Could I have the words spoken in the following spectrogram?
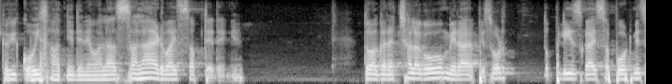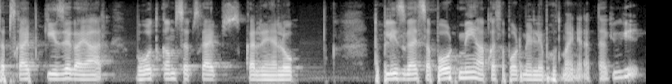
क्योंकि कोई साथ नहीं देने वाला, सलाह एडवाइस सब दे देंगे। तो अगर अच्छा लगा मेरा एपिसोड तो प्लीज़ गाइस सपोर्ट में सब्सक्राइब कीजिएगा यार। बहुत कम सब्सक्राइब कर रहे हैं लोग। तो प्लीज़ गाइज़ सपोर्ट मी आपका सपोर्ट मेरे लिए बहुत मायने रखता है, क्योंकि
